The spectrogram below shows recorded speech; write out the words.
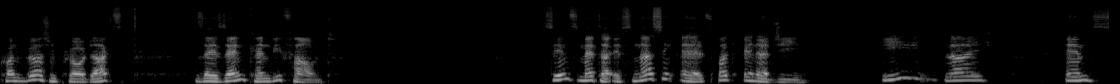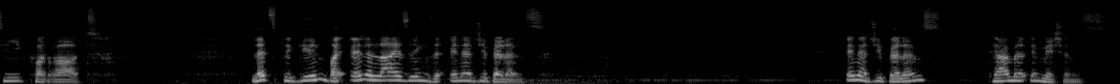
conversion products they then can be found. Since matter is nothing else but energy, E gleich mc Quadrat. Let's begin by analyzing the energy balance. Energy balance, thermal emissions.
